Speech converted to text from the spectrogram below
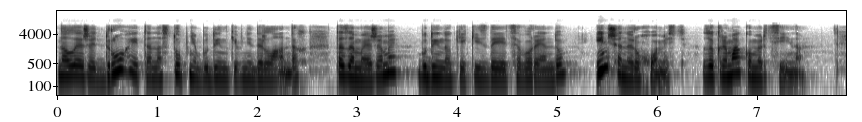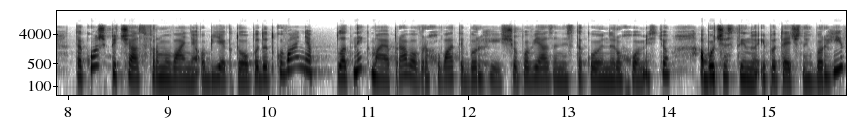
належать другий та наступні будинки в Нідерландах та за межами будинок, який здається в оренду, інша нерухомість, зокрема комерційна. Також під час формування об'єкту оподаткування платник має право врахувати борги, що пов'язані з такою нерухомістю, або частину іпотечних боргів,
